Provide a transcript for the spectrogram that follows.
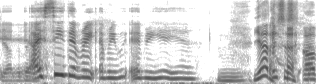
the other day. I see it every every every year. Yeah. Mm. Yeah, this is uh,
